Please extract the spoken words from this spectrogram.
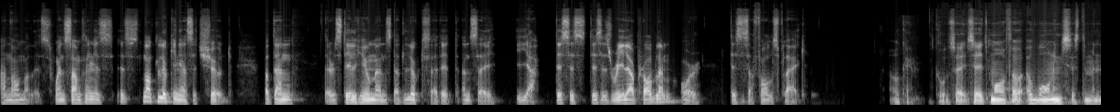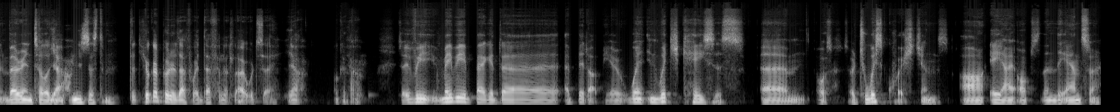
anomalies, when something is is not looking as it should. But then there are still humans that looks at it and say, yeah, this is this is really a problem or this is a false flag. Okay, cool. So, so it's more of a, a warning system and a very intelligent Yeah. warning system. That you could put it that way, definitely, I would say. Yeah. Okay. Yeah. So if we maybe back it uh, a bit up here, when in which cases, um, or sorry, to which questions are AI ops then the answer?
